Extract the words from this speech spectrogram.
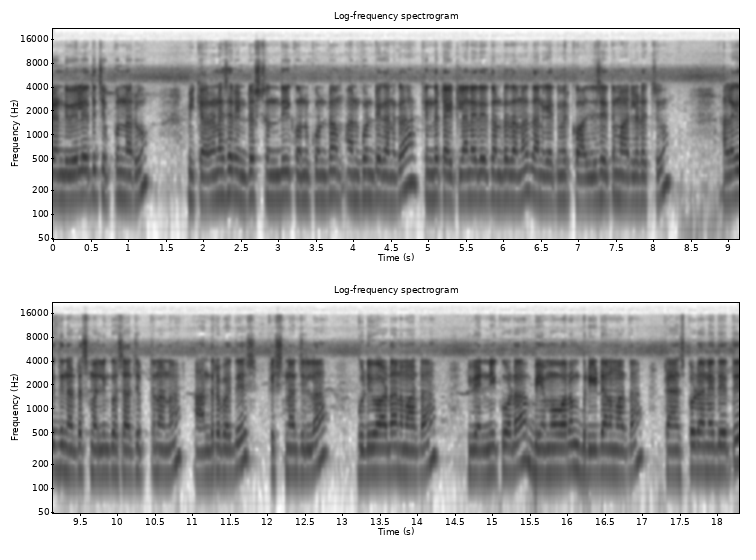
రెండు వేలు అయితే చెప్పున్నారు. మీకు ఎవరైనా సరే ఇంట్రెస్ట్ ఉంది కొనుక్కుంటాం అనుకుంటే కనుక కింద టైటిల్ అనేది అయితే ఉంటుందన్న దానికైతే మీరు కాల్ చేసి అయితే మాట్లాడచ్చు. అలాగే దీని అడ్రస్ మళ్ళీ ఇంకోసారి చెప్తున్నాను ఆంధ్రప్రదేశ్ కృష్ణా జిల్లా గుడివాడ అనమాట ఇవన్నీ కూడా భీమవరం బ్రీడ్ అనమాట ట్రాన్స్పోర్ట్ అనేది అయితే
